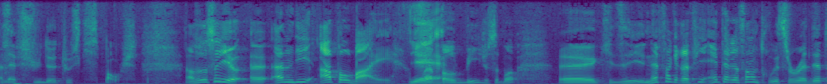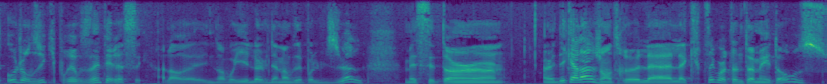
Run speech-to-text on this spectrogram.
à l'affût de tout ce qui se passe. Alors, ça, il y a euh, Andy Appleby, Yeah. Appleby, je sais pas, qui dit une infographie intéressante trouvée sur Reddit aujourd'hui qui pourrait vous intéresser. Alors, il nous a envoyé, là, évidemment, vous n'avez pas le visuel, mais c'est un, un décalage entre la, la critique Rotten Tomatoes,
